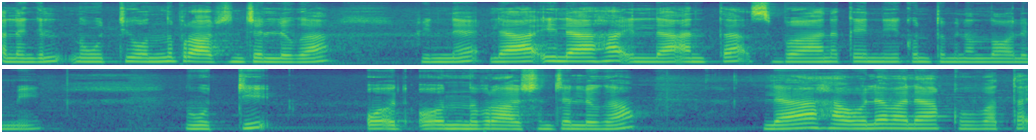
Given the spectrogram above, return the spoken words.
അല്ലെങ്കിൽ നൂറ്റി ഒന്ന് പ്രാവശ്യം ചൊല്ലുക. പിന്നെ ലാ ഇലാഹ ഇല്ല അൻത സുബാനക്ക എന്നീ കുന്തുമിനല്ലോലമി നൂറ്റി ഒന്ന് പ്രാവശ്യം ചൊല്ലുക. ലാ ഹൗല വല കുവത്ത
